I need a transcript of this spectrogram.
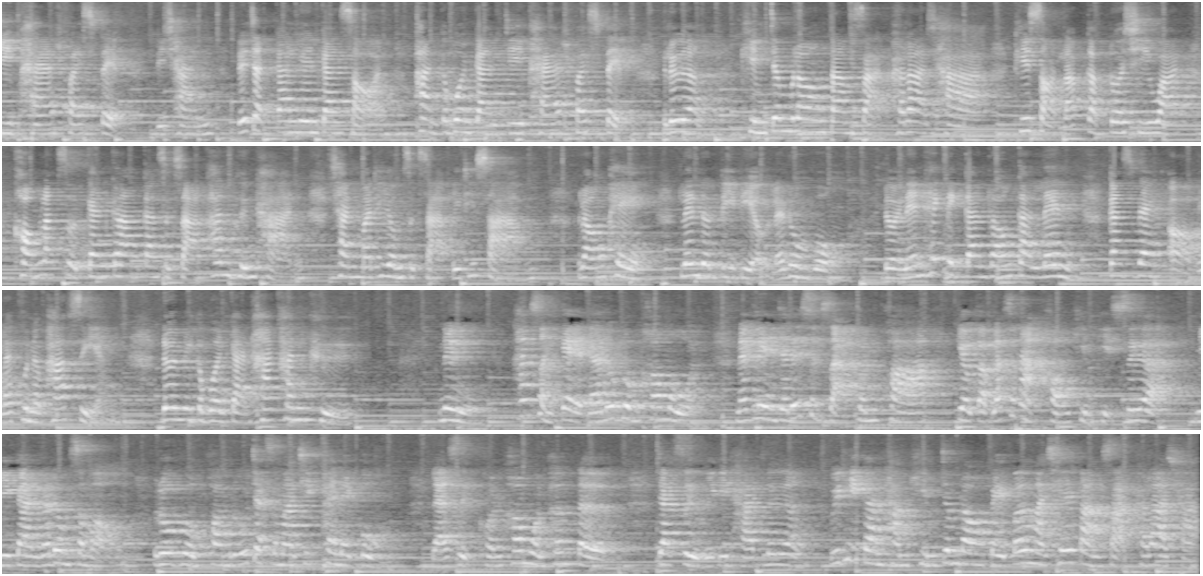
GPath 5 Step ดิฉัน ได้จัดการเรียนการสอน ผ่านกระบวนการ GPath 5 Step เรื่องขิมจำลองตามศาสตร์พระราชา ที่สอดรับกับตัวชี้วัด ของหลักสูตรแกนกลางการศึกษาขั้นพื้นฐาน ชั้นมัธยมศึกษาปีที่ 3 ร้องเพลง เล่นดนตรีเดี่ยวและรวมวง โดยเน้นเทคนิคการร้องการเล่น การแสดงออกและคุณภาพเสียง โดยมีกระบวนการ 5 ขั้นคือ 1. ขั้นสังเกตและรวบรวมข้อมูล นักเรียนจะได้ศึกษาค้นคว้า เกี่ยวกับลักษณะของขิมผีเสื้อ มีการระดมสมอง รวบรวมความรู้จากสมาชิกภายในกลุ่ม และสืบค้นข้อมูลเพิ่มเติม จากสื่อวิดิทัศน์เรื่อง วิธีการทำขิมจำลองเปเปอร์มาเช่ตามศาสตร์พระราชา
